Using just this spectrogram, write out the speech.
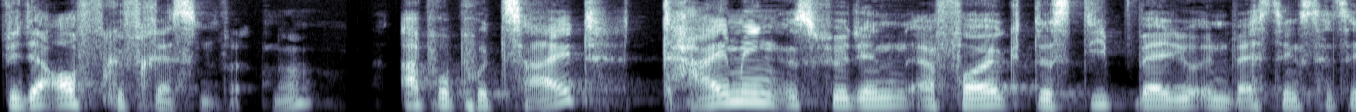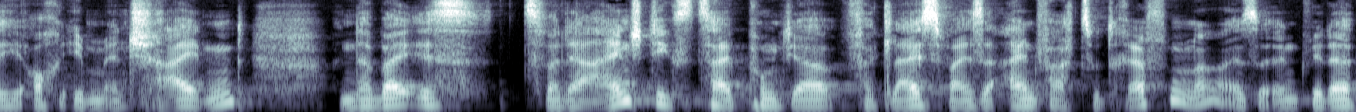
wieder aufgefressen wird. Ne? Apropos Zeit, Timing ist für den Erfolg des Deep Value Investings tatsächlich auch eben entscheidend. Und dabei ist zwar der Einstiegszeitpunkt ja vergleichsweise einfach zu treffen. Ne? Also entweder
